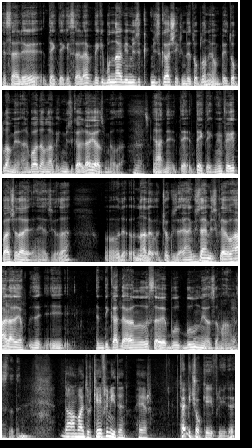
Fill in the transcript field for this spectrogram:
eserleri tek tek eserler. Peki bunlar bir müzik müzikal şeklinde toplanıyor mu? Pek toplanmıyor. Yani bu adamlar pek müzikaller yazmıyorlar. Evet. Yani te, tek tek münferit parçalar yazıyorlar. O da, onlar da çok güzel. Yani güzel müzikler o hala yap, e, dikkatle aranılırsa ve bu, bulunuyor zamanımızda evet. da. Dağhan Baydur keyifli miydi Hair? Tabii çok keyifliydi.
